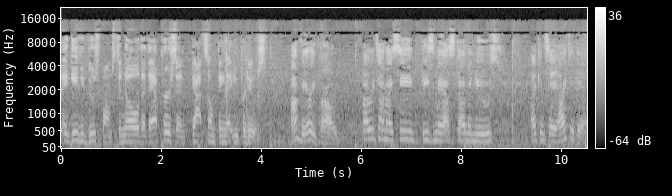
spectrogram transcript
it gave you goosebumps to know that that person got something that you produce. I'm very proud. Every time I see these masks on the news, I can say I did that.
